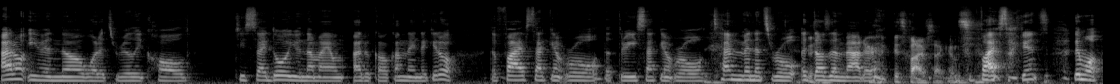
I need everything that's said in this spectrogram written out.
I don't even know what it's really called 実際どういう名前あるかわかんないんだけど The 5 second rule, the 3 second rule, 10 minutes rule, it doesn't matter. It's five seconds. 5 seconds. でも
